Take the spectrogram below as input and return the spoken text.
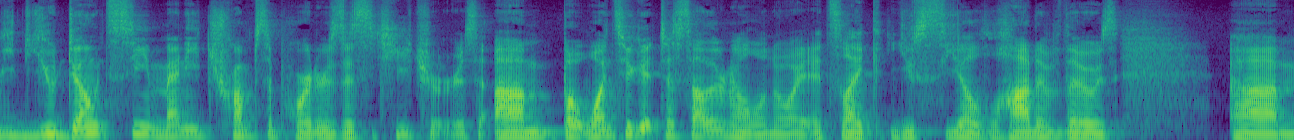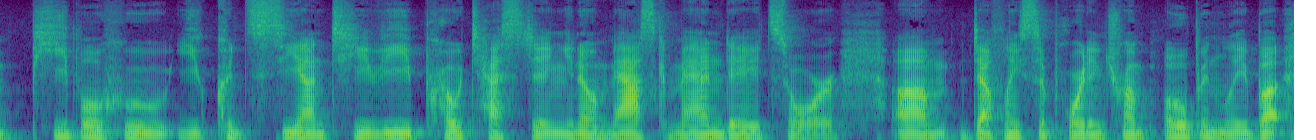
you don't see many Trump supporters as teachers. Um, but once you get to Southern Illinois, it's like you see a lot of those um, people who you could see on TV protesting, you know, mask mandates or um, definitely supporting Trump openly. But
